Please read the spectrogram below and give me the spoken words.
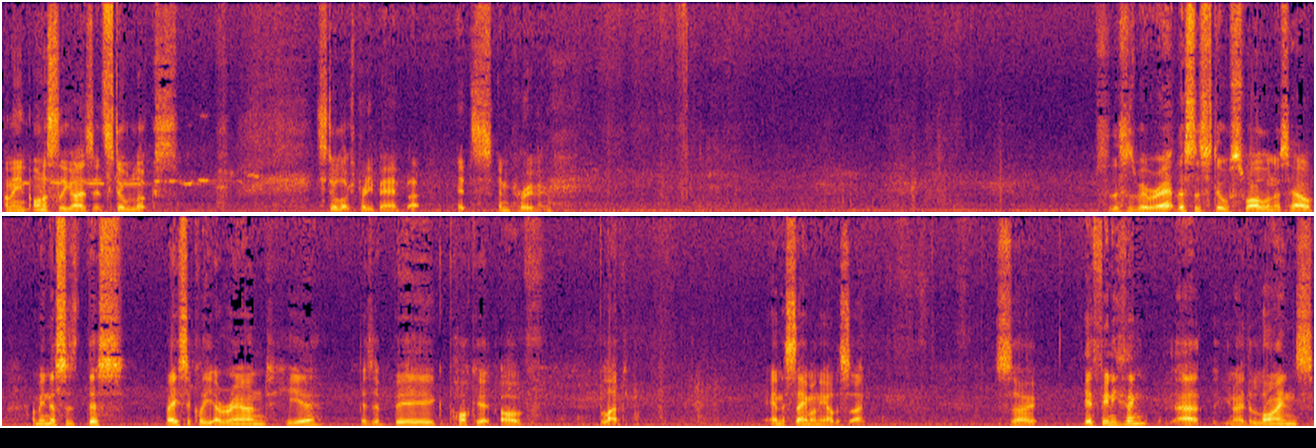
I mean, honestly, guys, it still looks, it still looks pretty bad, but it's improving. So this is where we're at. This is still swollen as hell. I mean, this is this basically around here is a big pocket of blood, and the same on the other side. So, if anything, uh, you know, the lines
